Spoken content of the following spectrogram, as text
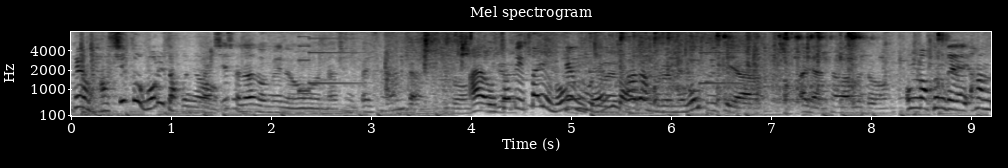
그냥 다 씻어버리자 그냥. 씻어놔 놓으면은 나중에 빨리 상한다, 이거. 아, 어차피 빨리 먹으면 된다. 바닷물을 먹고 있어야 빨리 안 상하거든. 엄마 근데 한,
